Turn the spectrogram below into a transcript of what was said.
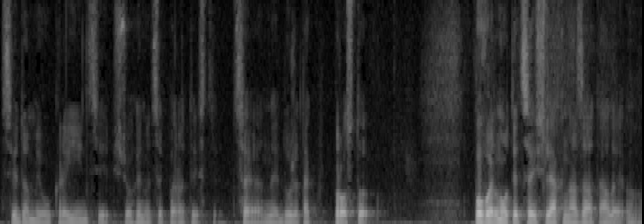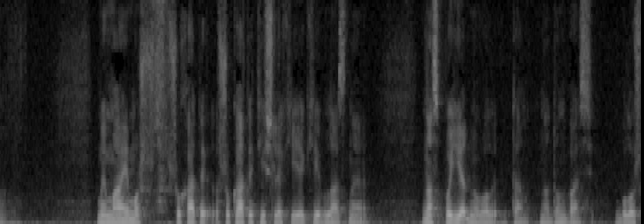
свідомі українці, що гинуть сепаратисти. Це не дуже так просто повернути цей шлях назад, але е, ми маємо шукати, шукати ті шляхи, які, власне, нас поєднували там, на Донбасі. Було ж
